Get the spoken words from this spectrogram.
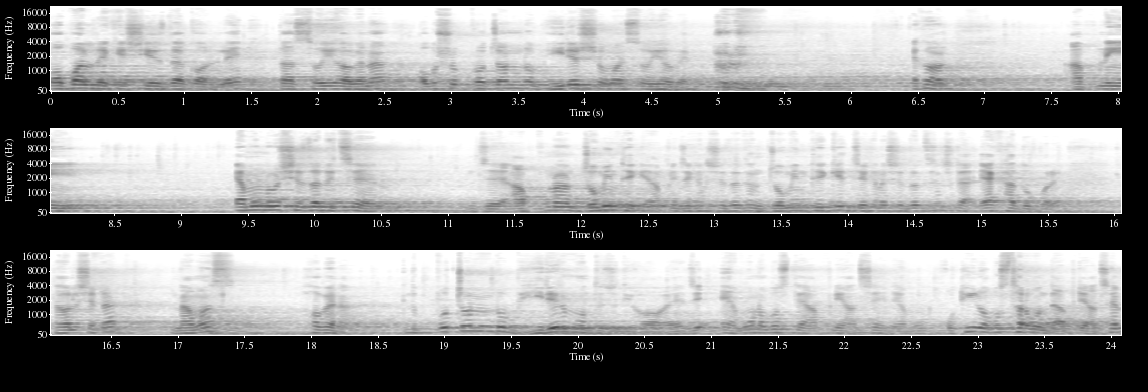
কপাল রেখে সেজদা করলে তা সহি হবে না। অবশ্য প্রচণ্ড ভিড়ের সময় সহি হবে। এখন আপনি এমনভাবে সেজদা দিচ্ছেন যে আপনার জমিন থেকে, আপনি যেখানে সেজদা দিচ্ছেন, জমিন থেকে যেখানে সেজদা দিচ্ছেন সেটা এক হাত উপরে। তাহলে সেটা নামাজ হবে না। কিন্তু প্রচণ্ড ভিড়ের মধ্যে যদি হয় যে এমন অবস্থায় আপনি আছেন, এমন কঠিন অবস্থার মধ্যে আপনি আছেন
